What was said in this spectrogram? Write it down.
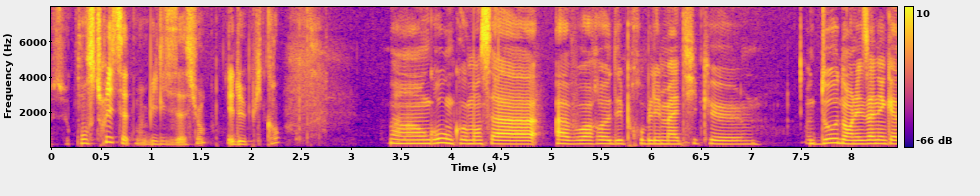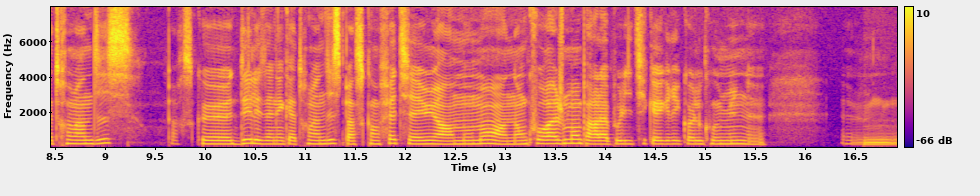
se, construit cette mobilisation et depuis quand? Ben, En gros, on commence à avoir des problématiques euh, d'eau dans les années 90. Parce que dès les années 90, parce qu'en fait, il y a eu un moment, un encouragement par la politique agricole commune euh, euh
